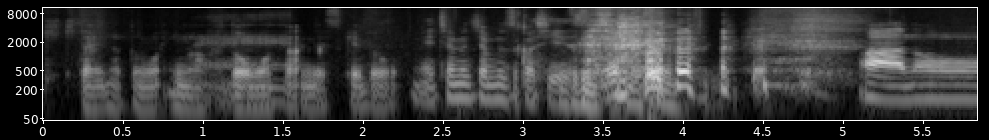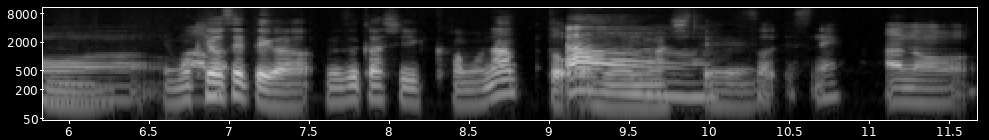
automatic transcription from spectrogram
聞きたいなと今ふと思ったんですけど。めちゃめちゃ難しいですね。あのーうん、目標設定が難しいかもなと思いまして。そうですね。あの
